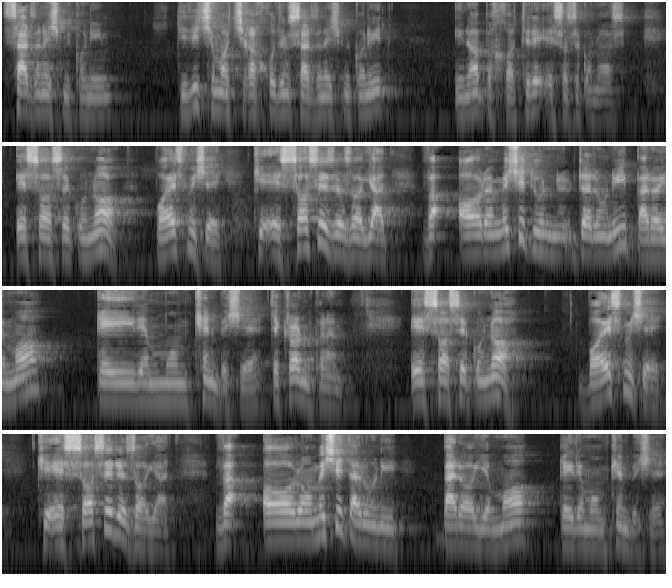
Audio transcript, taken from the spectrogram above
سرزنش می‌کنیم. دیدید شما چقدر خودتون سرزنش می‌کنید؟ اینا به خاطر احساس گناه است. احساس گناه باعث میشه که احساس رضایت و آرامش درونی برای ما غیر ممکن بشه. تکرار می‌کنم. احساس گناه باعث میشه که احساس رضایت و آرامش درونی برای ما غیر ممکن بشه.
